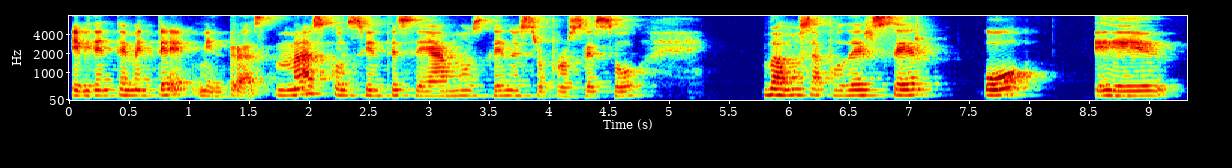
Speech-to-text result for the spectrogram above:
Evidentemente, mientras más conscientes seamos de nuestro proceso, vamos a poder ser o eh,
